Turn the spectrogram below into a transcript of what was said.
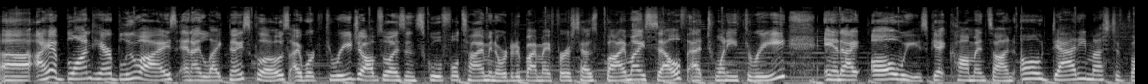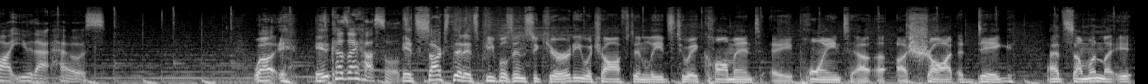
Uh, I have blonde hair, blue eyes, and I like nice clothes. I worked three jobs while I was in school full time in order to buy my first house by myself at 23. And I always get comments on, oh, daddy must have bought you that house Well, because I hustled. it sucks that it's people's insecurity, which often leads to a comment, a point, a, a, a shot, a dig at someone. Like it,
